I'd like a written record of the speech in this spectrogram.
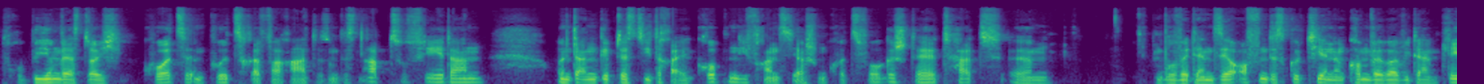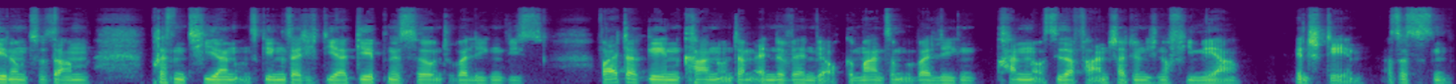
probieren wir es durch kurze Impulsreferate so ein bisschen abzufedern. Und dann gibt es die drei Gruppen, die Franz ja schon kurz vorgestellt hat. Ähm, wo wir dann sehr offen diskutieren. Dann kommen wir aber wieder im Plenum zusammen, präsentieren uns gegenseitig die Ergebnisse und überlegen, wie es weitergehen kann. Und am Ende werden wir auch gemeinsam überlegen, kann aus dieser Veranstaltung nicht noch viel mehr entstehen. Also es ist ein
